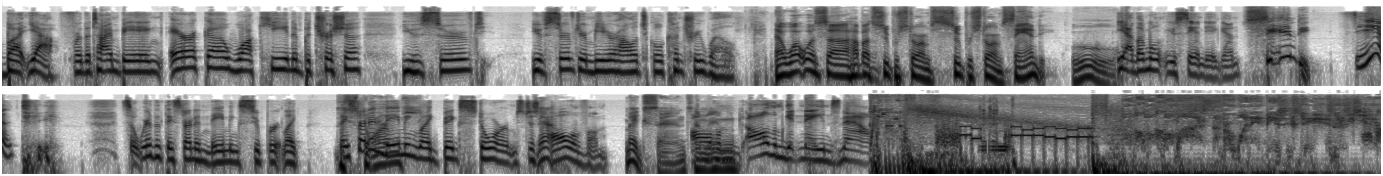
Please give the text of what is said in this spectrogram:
But yeah, for the time being, Erika, Joaquin, and Patricia, you've served. You've served your meteorological country well. Now, what was, uh, how about Superstorm, Superstorm Sandy? Ooh. Yeah, they won't use Sandy again. Sandy. Sandy. It's so weird that they started naming super like they started storms? naming like big storms, just Yeah. all of them. Makes sense. All I of mean, them, all of them get names now. Omaha's number one hit music station. Channel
